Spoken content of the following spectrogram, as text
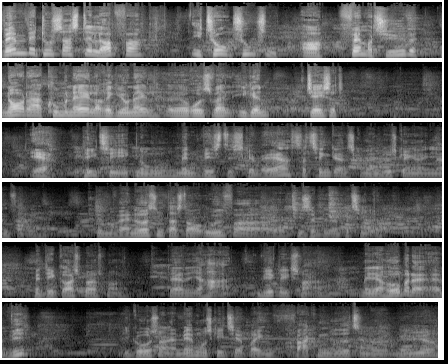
hvem vil du så stille op for i 2025, når der er kommunal- og regionalrådsvalg igen? Jason? Ja, PT ikke nogen, men hvis det skal være, så tænker jeg, at det skal være en løsgænger af en eller anden form. Det må være noget, som der står ude for øh, de etablerede partier. Men det er et godt spørgsmål. Det er det. Jeg har virkelig ikke svaret. Men jeg håber da, at vi i godserne er med måske til at bringe fakten videre til noget nyere,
